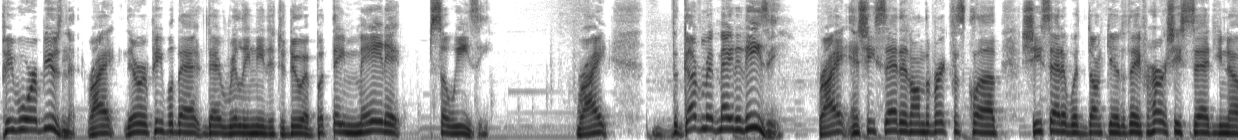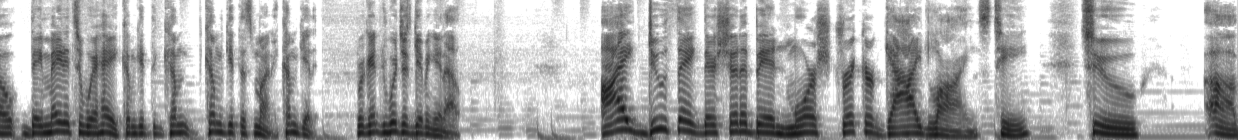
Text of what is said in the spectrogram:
people were abusing it, right? There were people that that really needed to do it, but they made it so easy right? The government made it easy, right? And she said it on the Breakfast Club. She said it with Duncan the day for her. She said, you know, they made it to where, hey, come get the come come get this money, come get it. We're going we're just giving it out. I do think there should have been more stricter guidelines, T, to uh,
